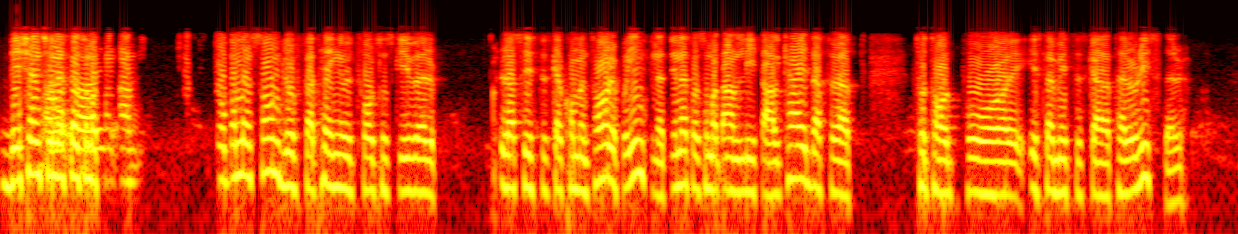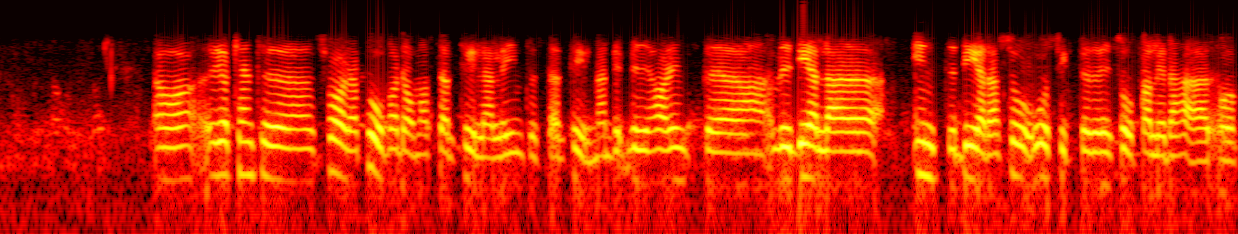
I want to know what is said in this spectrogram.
Det känns ju Ja, nästan som ja, att man an- jobbar med en sån grupp för att hänga ut folk som skriver rasistiska kommentarer på internet. Det är nästan som att anlita Al-Qaida för att få tag på islamistiska terrorister. Ja, jag kan inte svara på vad de har ställt till eller inte ställt till. Men vi har inte, vi delar inte deras åsikter i så fall i det här. Och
